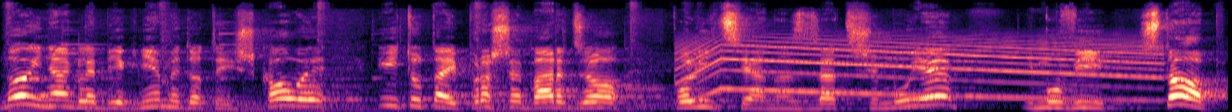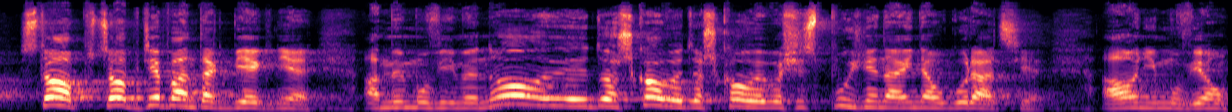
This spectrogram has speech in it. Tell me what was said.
No i nagle biegniemy do tej szkoły i tutaj proszę bardzo, policja nas zatrzymuje i mówi stop, stop, stop, gdzie pan tak biegnie? A my mówimy no y, do szkoły, do szkoły, bo się spóźnię na inaugurację. A oni mówią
